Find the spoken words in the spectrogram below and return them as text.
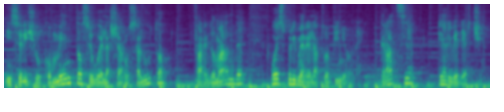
Inserisci un commento se vuoi lasciare un saluto, fare domande o esprimere la tua opinione. Grazie e arrivederci.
